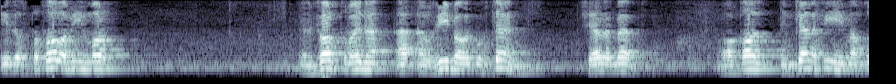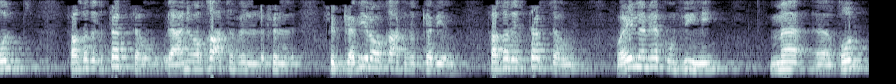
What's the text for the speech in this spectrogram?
إذا استطال به المرء. الفرق بين الغيبة والبهتان في هذا الباب. وقال إن كان فيه ما قلت فقد اغتبته. يعني وقعت في في الكبيرة وقعت في الكبيرة فقد اغتبته. وإن لم يكن فيه ما قلت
